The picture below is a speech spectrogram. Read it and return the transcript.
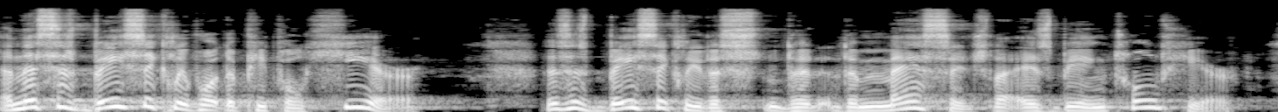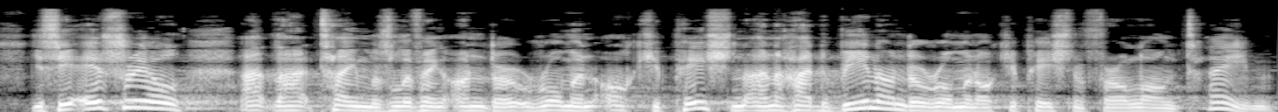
And this is basically what the people hear. This is basically the, the, the, message that is being told here. You see, Israel at that time was living under Roman occupation and had been under Roman occupation for a long time.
